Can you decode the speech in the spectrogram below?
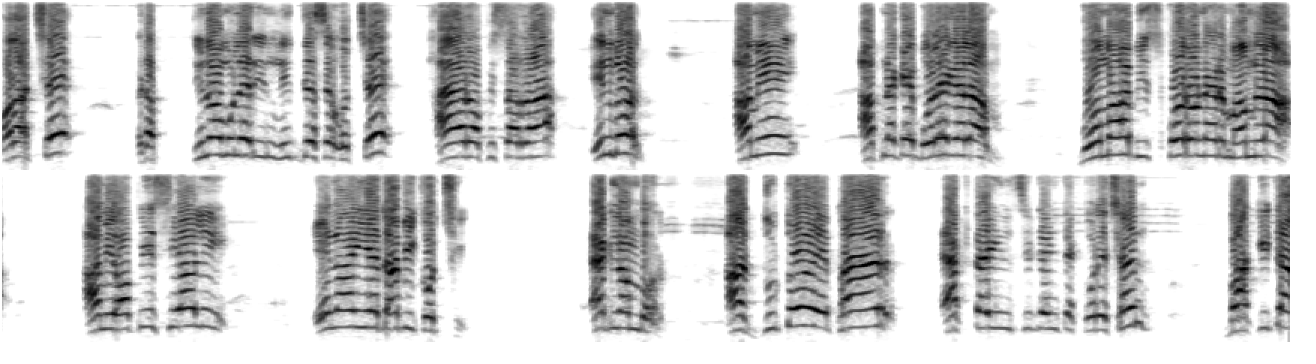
করাচ্ছে। এটা তৃণমূলের নির্দেশে হচ্ছে হায়ার অফিসাররা ইনভলভ আমি আপনাকে বলে গেলাম, বোমা বিস্ফোরণের মামলা আমি অফিসিয়ালি এনআইএ দাবি করছি। এক নম্বর, আর দুটো এফআইআর একটা ইনসিডেন্টে করেছেন, বাকিটা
